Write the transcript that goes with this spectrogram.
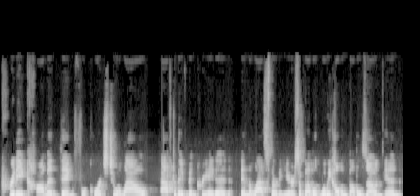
pretty common thing for courts to allow after they've been created in the last 30 years. So bubble what we call them bubble zones in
